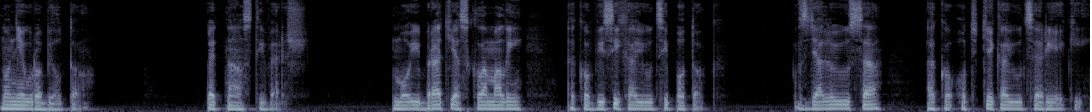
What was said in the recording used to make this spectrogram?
no neurobil to. 15. verš. Moji bratia sklamali, ako vysychajúci potok. Vzdialujú sa ako odtekajúce rieky.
